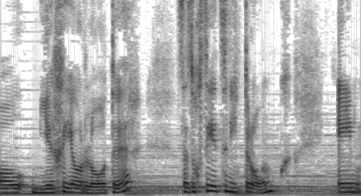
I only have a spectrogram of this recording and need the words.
al 9 jaar later. Sy's nog steeds in die tronk en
